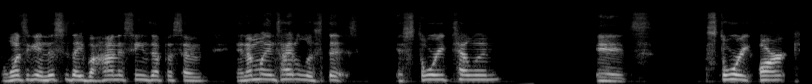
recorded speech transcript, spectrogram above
But once again, this is a behind the scenes episode, and I'm gonna entitle this this it's storytelling, it's story arc,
